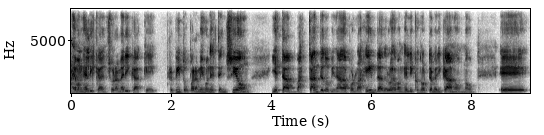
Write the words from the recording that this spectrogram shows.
evangélica en Sudamérica, que, repito, para mí es una extensión y está bastante dominada por la agenda de los evangélicos norteamericanos, ¿no? Eh,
